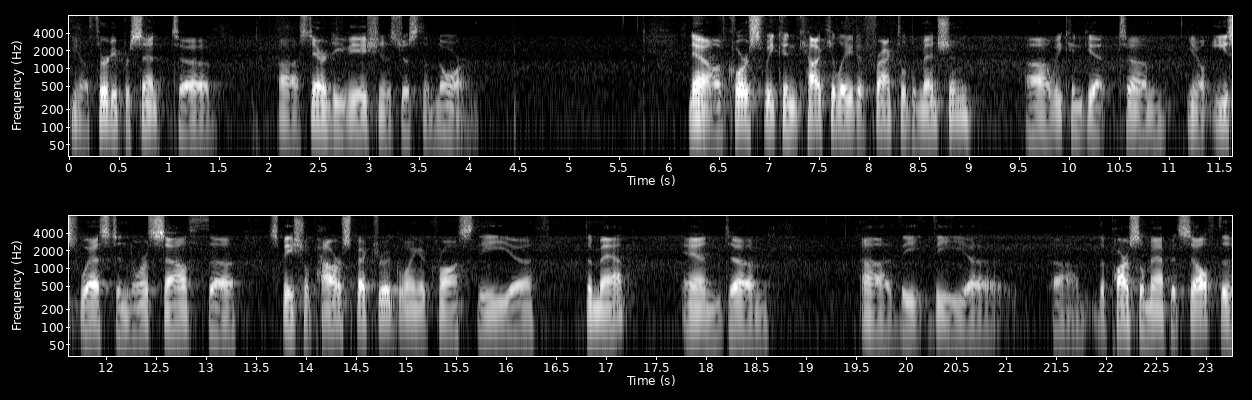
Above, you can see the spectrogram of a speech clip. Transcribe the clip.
you know 30% uh, standard deviation is just the norm. Now, of course, we can calculate a fractal dimension. Uh, we can get, um, you know, east-west and north-south uh, spatial power spectra going across the uh, the map, and um, uh, the the uh, uh, the parcel map itself, the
